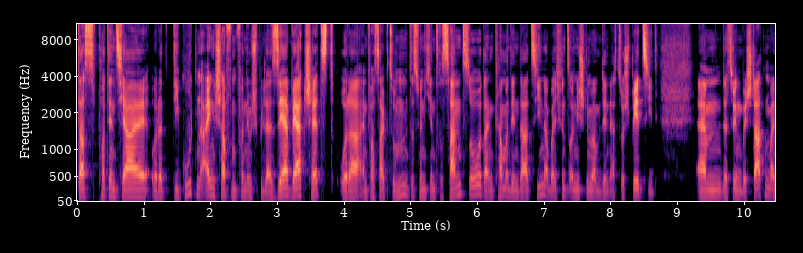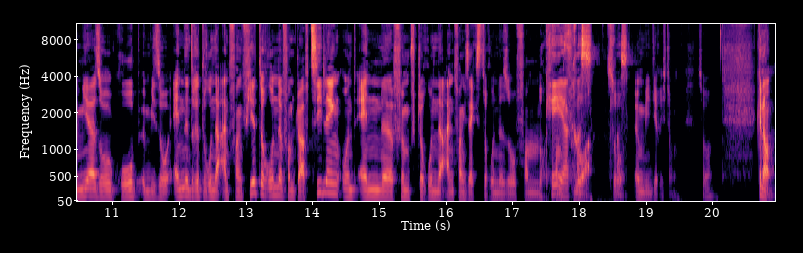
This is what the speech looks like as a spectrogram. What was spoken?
das Potenzial oder die guten Eigenschaften von dem Spieler sehr wertschätzt oder einfach sagt, so, hm, das finde ich interessant, so, dann kann man den da ziehen, aber ich finde es auch nicht schlimm, wenn man den erst so spät zieht. Ähm, deswegen, wir starten bei mir so grob irgendwie so Ende dritte Runde, Anfang vierte Runde vom Draft Ceiling und Ende fünfte Runde, Anfang sechste Runde so vom, okay, vom ja, Floor. Krass, so, krass. irgendwie in die Richtung. So. Genau,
